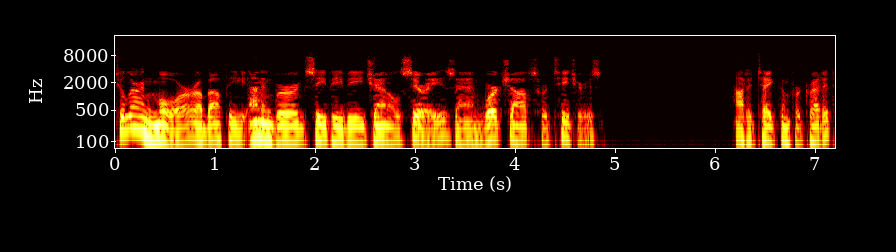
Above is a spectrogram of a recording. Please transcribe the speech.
To learn more about the Annenberg CPB Channel series and workshops for teachers, how to take them for credit,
